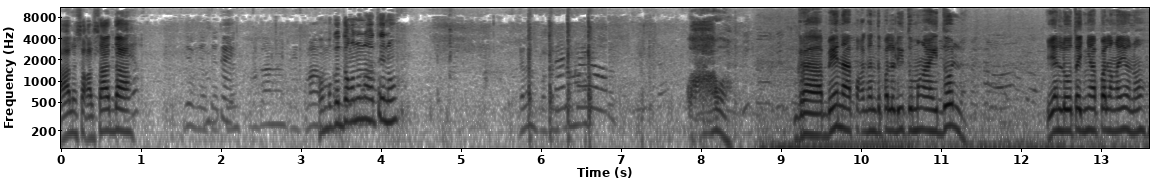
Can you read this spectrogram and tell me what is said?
alon sa kalsada. Oh, maganda ano natin oh. Wow! Grabe, napakaganda pala dito mga idol. Yan, low tide nga pala ngayon, no?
